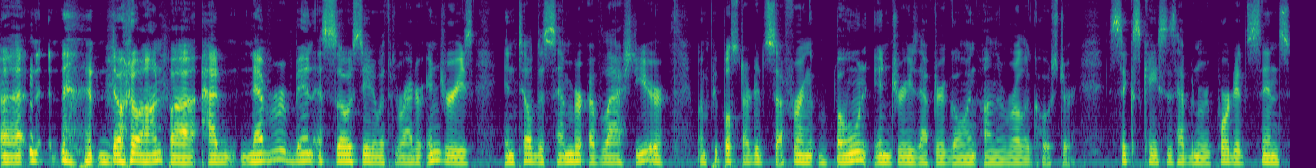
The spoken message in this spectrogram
Uh, Do-Dodonpa had never been associated with rider injuries until December of last year when people started suffering bone injuries after going on the roller coaster. Six cases have been reported since,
